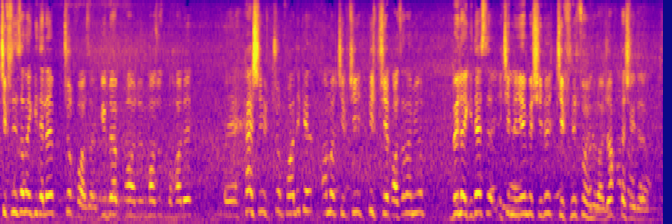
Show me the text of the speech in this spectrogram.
çiftçinin sana giderleri çok fazla. Gübre pahalı, mazot pahalı, e, her şey çok pahalıyken ama çiftçi hiçbir şey kazanamıyor. Böyle giderse 2025 yılı çiftçinin son olacak. Teşekkür ederim.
